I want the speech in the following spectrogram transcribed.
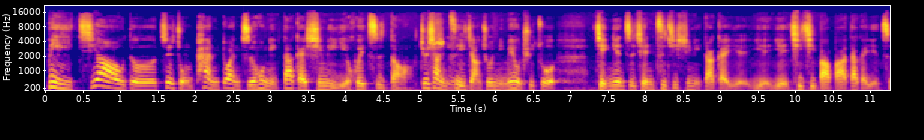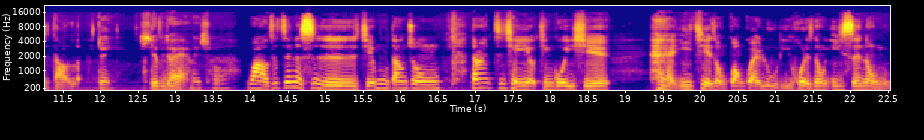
比较的这种判断之后，你大概心里也会知道。就像你自己讲说，你没有去做检验之前，你自己心里大概也也也七七八八，大概也知道了。对，对不对？没错。哇，这真的是节目当中，当然之前也有听过一些，嘿，医界这种光怪陆离，或者是那种医生那种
